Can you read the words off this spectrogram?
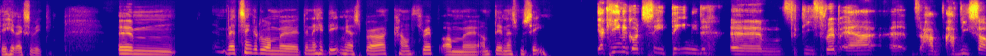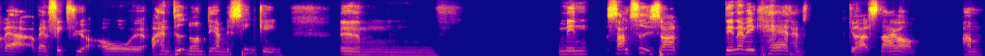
det er heller ikke så vigtigt. Øhm, hvad tænker du om øh, den her idé med at spørge Count Thrip om, øh, om Dennis Museum? Jeg kan egentlig godt se ideen i det, øhm, fordi Thrip er, øh, har, har vist sig at være, at være en fed fyr, og, øh, og han ved noget om det her med sin game. Øhm, men samtidig så, den er vi ikke have, at han generelt snakker om ham.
